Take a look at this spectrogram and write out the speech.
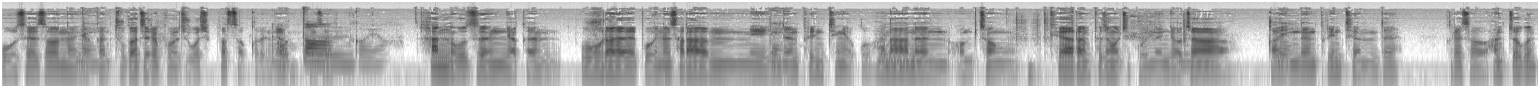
옷에서는 네. 약간 두 가지를 보여주고 싶었었거든요. 어떤 거예요? 한 옷은 약간 우울해 보이는 사람이 네. 있는 프린팅이었고 음. 하나는 엄청 쾌활한 표정을 짓고 있는 여자가 네. 있는 프린트였는데 그래서 한쪽은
